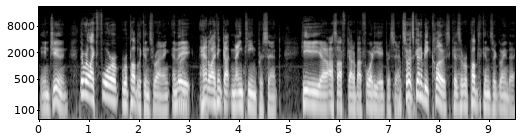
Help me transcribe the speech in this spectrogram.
in June. There were like four Republicans running, and they Handel, I think, got 19%. He, uh, Ossoff, got about 48%. So it's going to be close because the Republicans are going to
